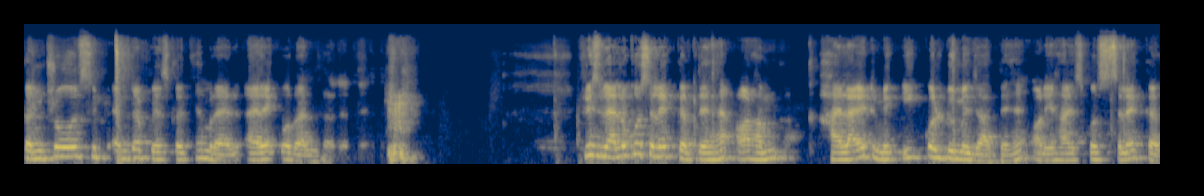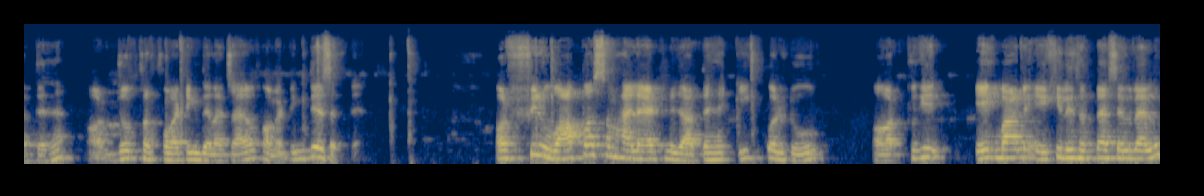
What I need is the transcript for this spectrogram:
कंट्रोल शिफ्ट एंटर प्रेस करके हम एरे को रन कर देते हैं। फिर इस वैल्यू को सिलेक्ट करते हैं और हम हाईलाइट में इक्वल टू में जाते हैं और यहाँ इसको सिलेक्ट करते हैं और जो फॉर्मेटिंग देना चाहे वो फॉर्मेटिंग दे सकते हैं। और फिर वापस हम हाईलाइट में जाते हैं इक्वल टू और क्योंकि एक बार में एक ही ले सकता है सेल वैल्यू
